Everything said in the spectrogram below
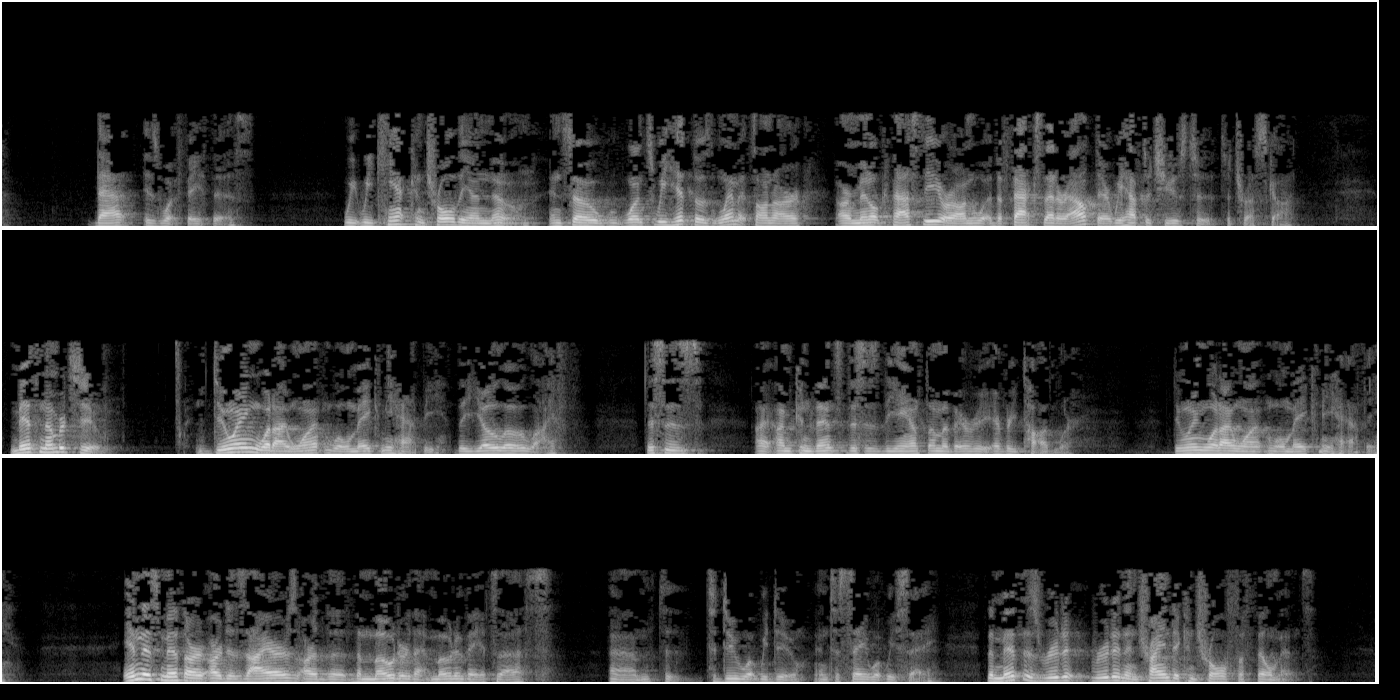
That is what faith is. We, we can't control the unknown. And so once we hit those limits on our, our mental capacity or on the facts that are out there, we have to choose to, to trust God. Myth number two. Doing what I want will make me happy. The YOLO life. This is, I, I'm convinced this is the anthem of every, every toddler. Doing what I want will make me happy. In this myth, our, our desires are the, the motor that motivates us um, to, to do what we do and to say what we say. The myth is rooted, rooted in trying to control fulfillment.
